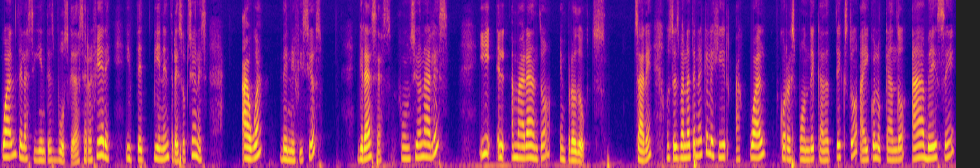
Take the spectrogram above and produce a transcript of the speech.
cuál de las siguientes búsquedas se refiere y vienen tres opciones. Agua, beneficios, grasas funcionales y el amaranto en productos. ¿Sale? Ustedes van a tener que elegir a cuál corresponde cada texto, ahí colocando A, B, C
